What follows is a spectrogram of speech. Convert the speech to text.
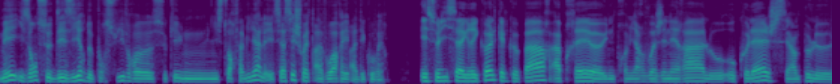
mais ils ont ce désir de poursuivre euh, ce qu'est une, histoire familiale. Et c'est assez chouette à voir et à découvrir. Et ce lycée agricole, quelque part, après euh, une première voie générale au, collège, c'est un peu le,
